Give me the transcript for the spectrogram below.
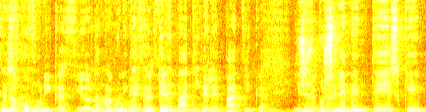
una comunicación, una una comunicación telepática. telepática, Y eso es posiblemente es que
